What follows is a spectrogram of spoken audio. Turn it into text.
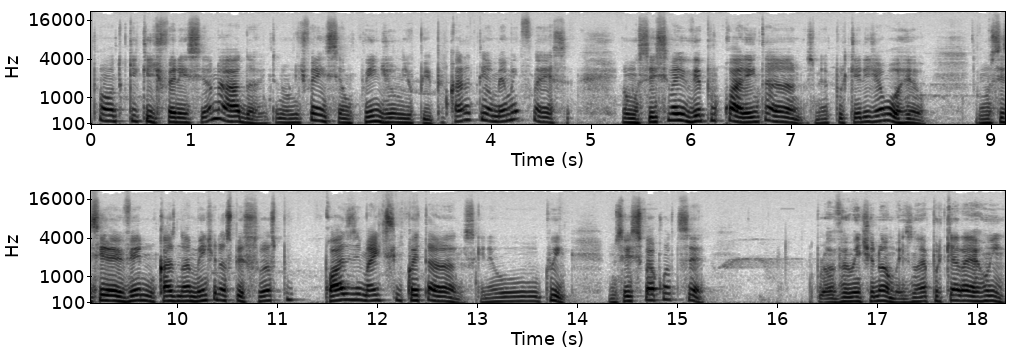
Pronto, o que, que diferencia? Nada, entendeu? Não diferencia um Queen de um Lil Peep. O cara tem a mesma influência. Eu não sei se vai viver por 40 anos, né? Porque ele já morreu. Eu não sei se ele vai viver, no caso, na mente das pessoas por quase mais de 50 anos, que nem o Queen. Não sei se vai acontecer. Provavelmente não, mas não é porque ela é ruim.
